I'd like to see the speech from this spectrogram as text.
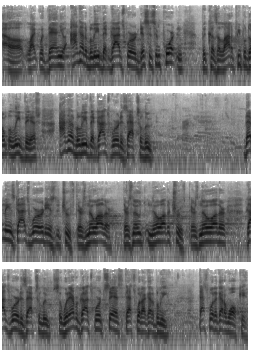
uh, like with Daniel, I got to believe that God's word, this is important because a lot of people don't believe this. I got to believe that God's word is absolute. That means God's word is the truth. There's no other. There's no, no other truth. There's no other. God's word is absolute. So whatever God's word says, that's what I got to believe. That's what I got to walk in.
